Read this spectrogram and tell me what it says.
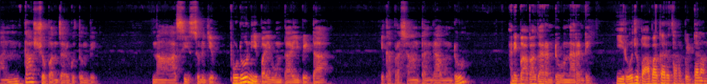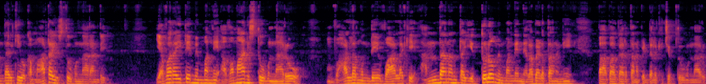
అంతా శుభం జరుగుతుంది. నా ఆశీస్సులు ఎప్పుడూ నీపై ఉంటాయి బిడ్డ. ఇక ప్రశాంతంగా ఉండు అని బాబాగారు అంటూ ఉన్నారండి. ఈరోజు బాబాగారు తన బిడ్డలందరికీ ఒక మాట ఇస్తూ ఉన్నారండి. ఎవరైతే మిమ్మల్ని అవమానిస్తూ ఉన్నారో వాళ్ళ ముందే వాళ్ళకి అందనంత ఎత్తులో మిమ్మల్ని నిలబెడతానని బాబాగారు తన బిడ్డలకి చెప్తూ ఉన్నారు.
